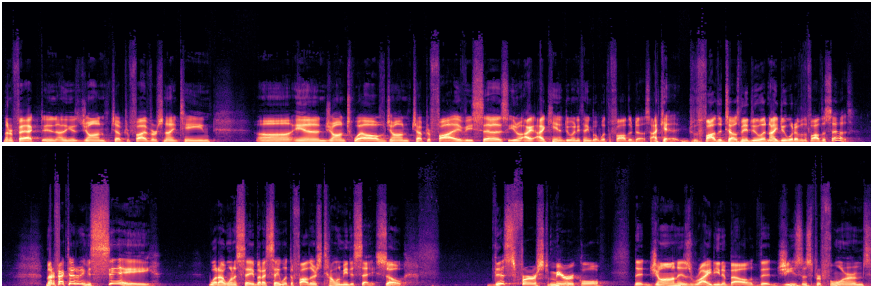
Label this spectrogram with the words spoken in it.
Matter of fact, in I think it's John chapter 5, verse 19, uh, and John 12, John chapter 5, he says, You know, I, I can't do anything but what the Father does. I can't, the Father tells me to do it, and I do whatever the Father says. Matter of fact, I don't even say what I want to say, but I say what the Father is telling me to say. So, this first miracle that John is writing about, that Jesus performs,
